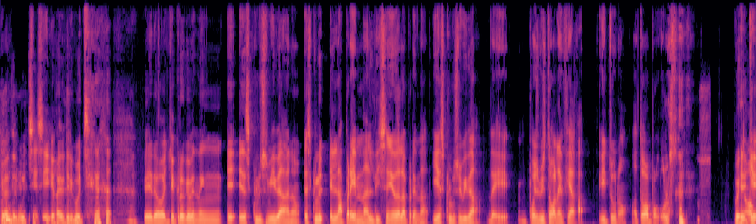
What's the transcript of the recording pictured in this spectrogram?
Iba a decir Gucci, sí, iba a decir Gucci. Pero yo creo que venden eh, exclusividad, ¿no? Exclu- la prenda, el diseño de la prenda y exclusividad. De, pues visto Valenciaga y tú no, a tomar por culo. Pues No, que,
